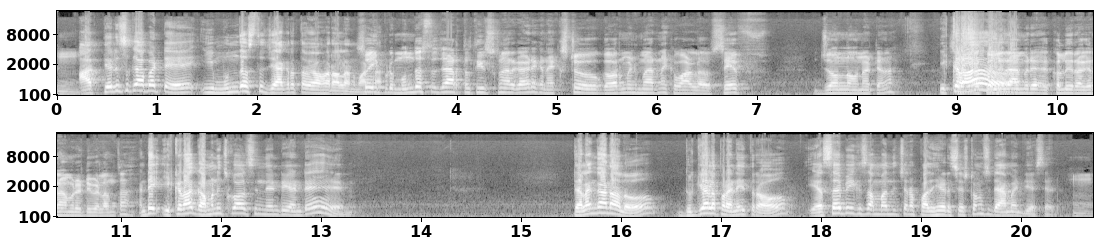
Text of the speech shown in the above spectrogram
Hmm. ఆ తెలుసు కాబట్టే ఈ ముందస్తు జాగ్రత్త వ్యవహారాలు అనమాట ఇప్పుడు ముందస్తు జాగ్రత్తలు తీసుకున్నారు కాబట్టి ఇక నెక్స్ట్ గవర్నమెంట్ మారిన ఇక వాళ్ళు సేఫ్ జోన్లో ఉన్నట్టేనా? ఇక్కడ- కొల్లి రామిరె- కొల్లి రఘురామరెడ్డి వీళ్ళంతా? అంటే ఇక్కడ గమనించుకోవాల్సింది ఏంటి అంటే తెలంగాణలో దుగ్గ్యాల ప్రణీత్రావు ఎస్ఐబికి సంబంధించిన పదిహేడు సిస్టమ్స్ డ్యామేజ్ చేశాడు. ఉమ్.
